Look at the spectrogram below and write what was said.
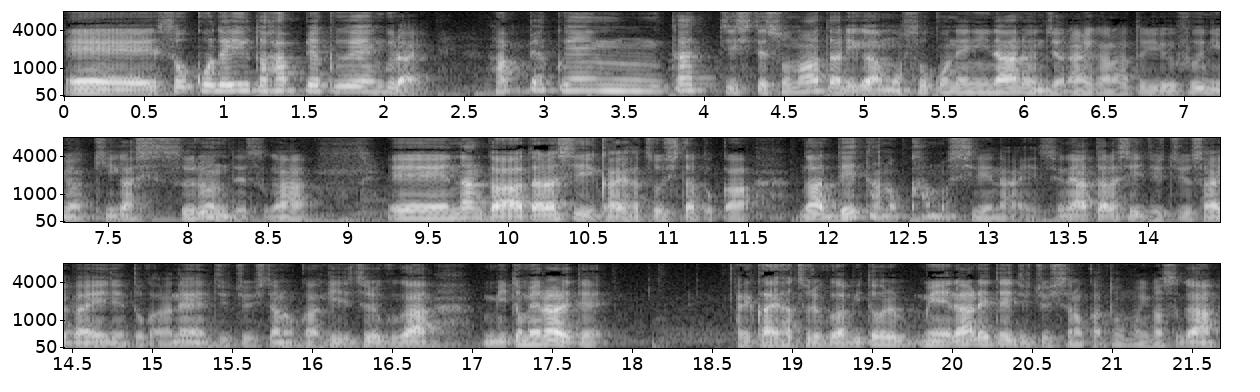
えー、そこで言うと800円ぐらい。800円タッチして、そのあたりがもう底値になるんじゃないかなというふうには気がするんですが、えー、なんか新しい開発をしたとかが出たのかもしれないですよね。新しい受注、サイバーエージェントからね、受注したのか、技術力が認められて、開発力が認められて受注したのかと思いますが、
